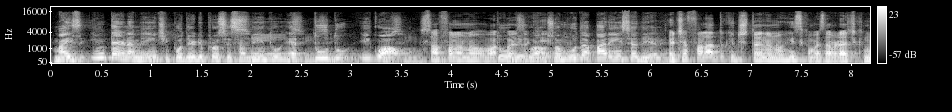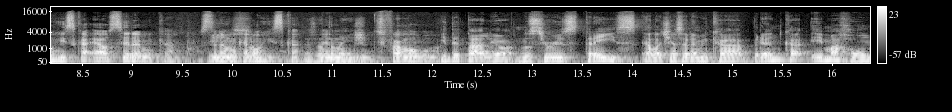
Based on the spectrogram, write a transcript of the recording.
Mas internamente, poder de processamento Sim, é sim, tudo igual. Só falando uma Tudo coisa igual, aqui. só muda a aparência dele. Eu tinha falado que o titânio não risca, mas na verdade o que não risca é o cerâmica. O cerâmica Isso, não risca. exatamente. Ele- de forma alguma. E detalhe, ó, no Series 3 ela tinha cerâmica branca e marrom.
